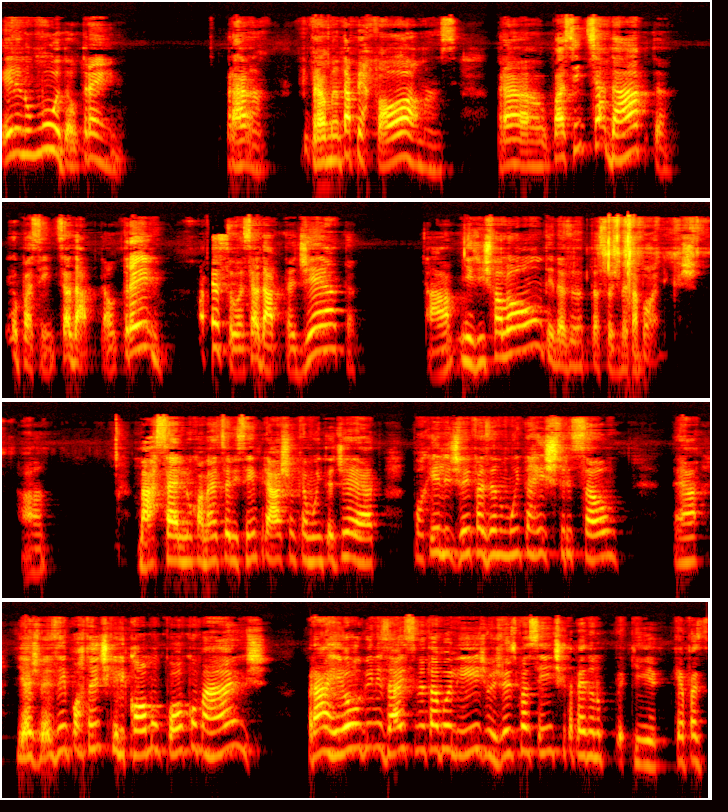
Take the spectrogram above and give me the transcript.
Ele não muda o treino para aumentar a performance, para o paciente se adapta. O paciente se adapta ao treino, a pessoa se adapta à dieta, tá? E a gente falou ontem das adaptações metabólicas, tá? Marcelo, no começo, eles sempre acham que é muita dieta, porque eles vêm fazendo muita restrição. Né? E às vezes é importante que ele coma um pouco mais para reorganizar esse metabolismo. Às vezes o paciente que está perdendo, que quer, fazer,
